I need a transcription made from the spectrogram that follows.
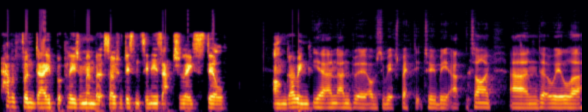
have a fun day. But please remember that social distancing is actually still ongoing. Yeah, and, and uh, obviously we expect it to be at the time, and uh, we'll uh,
